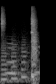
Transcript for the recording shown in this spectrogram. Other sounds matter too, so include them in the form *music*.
Bye. *laughs*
